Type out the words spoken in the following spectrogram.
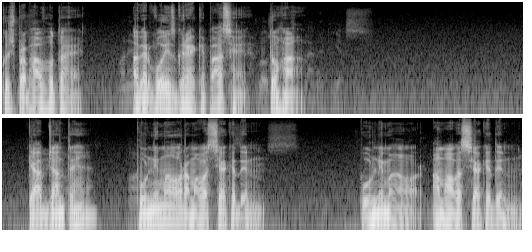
कुछ प्रभाव होता है। अगर वो इस ग्रह के पास हैं तो हाँ। क्या आप जानते हैं? पूर्णिमा और अमावस्या के दिन। पूर्णिमा और अमावस्या के दिन।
